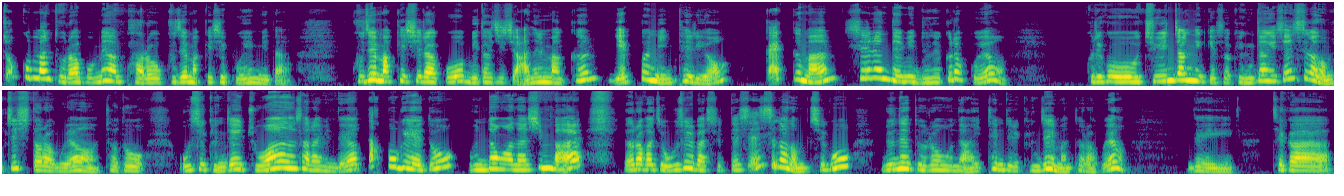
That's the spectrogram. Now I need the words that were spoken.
조금만 돌아보면 바로 구제마켓이 보입니다. 구제마켓이라고 믿어지지 않을 만큼 예쁜 인테리어, 깔끔함, 세련됨이 눈을 끌었고요. 그리고 주인장님께서 굉장히 센스가 넘치시더라고요. 저도 옷을 굉장히 좋아하는 사람인데요. 딱 보기에도 운동화나 신발, 여러 가지 옷을 봤을 때 센스가 넘치고 눈에 들어오는 아이템들이 굉장히 많더라고요. 네. 제가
